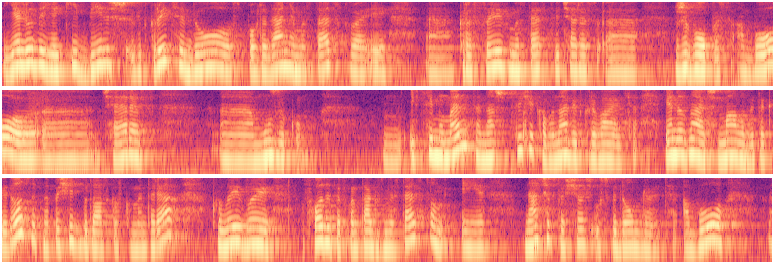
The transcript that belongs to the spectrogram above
Є люди, які більш відкриті до споглядання мистецтва і е, краси в мистецтві через е, живопис або е, через е, музику. І в ці моменти наша психіка вона відкривається. Я не знаю, чи мали ви такий досвід. Напишіть, будь ласка, в коментарях, коли ви входите в контакт з мистецтвом і начебто щось усвідомлюєте, або е,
